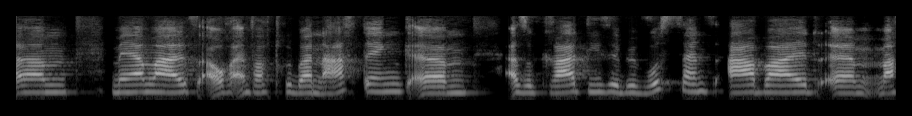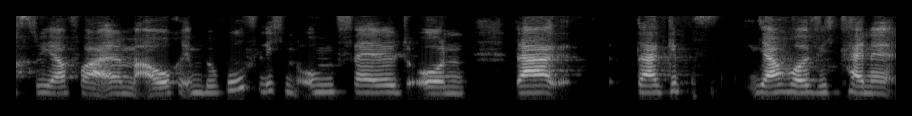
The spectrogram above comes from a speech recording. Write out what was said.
ähm, mehrmals auch einfach drüber nachdenke, ähm, also gerade diese Bewusstseinsarbeit ähm, machst du ja vor allem auch im beruflichen Umfeld und da, da gibt es ja häufig keine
